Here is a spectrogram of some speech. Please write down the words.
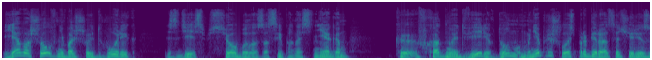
Я вошел в небольшой дворик. Здесь все было засыпано снегом. К входной двери в дом мне пришлось пробираться через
